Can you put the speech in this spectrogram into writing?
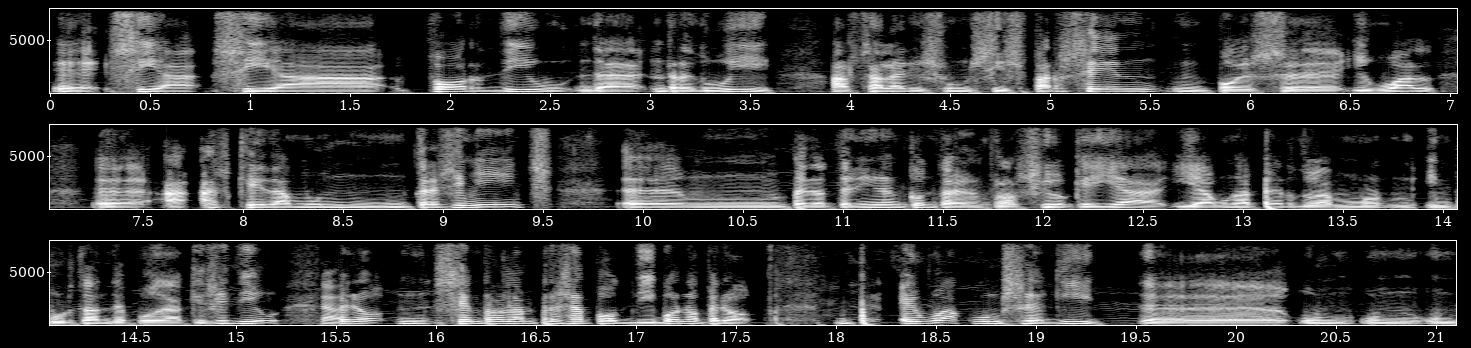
eh si, a, si a Ford diu de reduir els salaris un 6%, pues, eh, igual eh, es queda amb un 3,5%, eh, però tenint en compte la inflació que hi ha, hi ha una pèrdua molt important de poder adquisitiu, Clar. però sempre l'empresa pot dir, bueno, però heu aconseguit eh, un, un, un,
